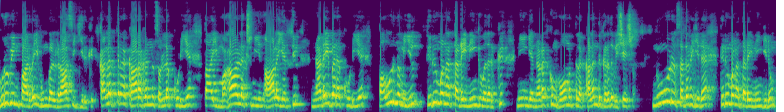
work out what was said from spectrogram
குருவின் பார்வை உங்கள் ராசிக்கு இருக்கு. களத்திர காரகன்னு சொல்லக்கூடிய தாய் மகாலட்சுமியின் ஆலயத்தில் நடைபெறக்கூடிய பௌர்ணமியில் திருமண தடை நீங்குவதற்கு நீங்க நடக்கும் ஹோமத்துல கலந்துக்கிறது விசேஷம். நூறு சதவிகித திருமண தடை நீங்கிடும்.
